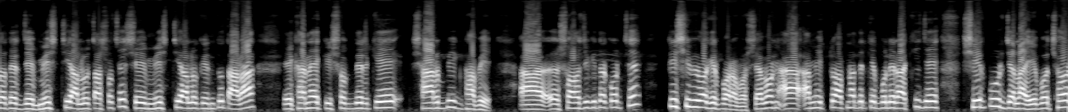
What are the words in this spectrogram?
জাতের যে মিষ্টি আলু চাষ হচ্ছে, সেই মিষ্টি আলু কিন্তু তারা এখানে কৃষকদেরকে সার্বিকভাবে সহযোগিতা করছে। কৃষি বিভাগের পরামর্শ এবং আমি একটু আপনাদেরকে বলে রাখি যে শেরপুর জেলায় এবছর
